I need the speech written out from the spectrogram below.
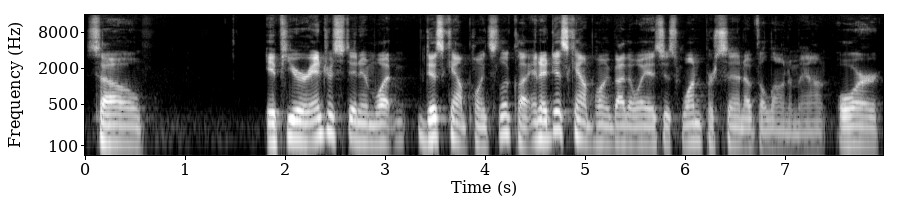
So, if you're interested in what discount points look like, and a discount point, by the way, is just 1% of the loan amount, or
